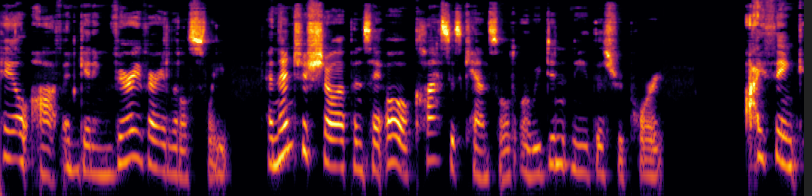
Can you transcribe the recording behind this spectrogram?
tail off and getting very, very little sleep. And then to show up and say, oh, class is canceled or we didn't need this report, I think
